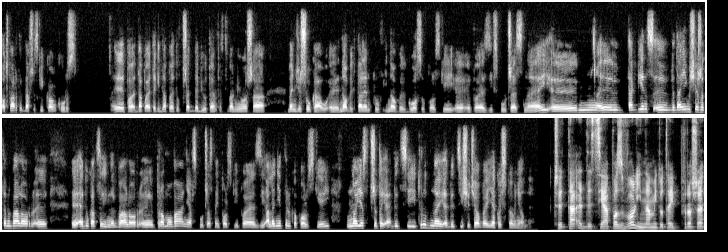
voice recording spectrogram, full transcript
otwarty dla wszystkich konkurs dla poetek i dla poetów przed debiutem Festiwal Miłosza będzie szukał y, nowych talentów i nowych głosów polskiej y, poezji współczesnej. Y, tak więc wydaje mi się, że ten walor edukacyjny, walor promowania współczesnej polskiej poezji, ale nie tylko polskiej, no jest przy tej edycji, trudnej edycji sieciowej jakoś spełniony czy ta edycja pozwoli nam i tutaj proszę,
